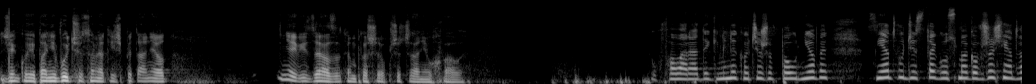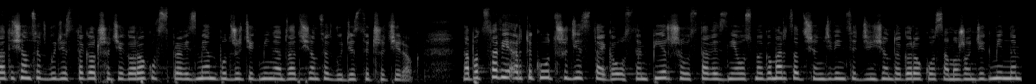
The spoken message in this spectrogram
Dziękuję Panie Wójcie. Są jakieś pytania? Nie widzę, a zatem proszę o przeczytanie uchwały. Uchwała Rady Gminy Kocierzów Południowy z dnia 28 września 2023 roku w sprawie zmian w budżecie gminy na 2023 rok. Na podstawie artykułu 30 ust. 1 ustawy z dnia 8 marca 1990 roku o samorządzie gminnym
